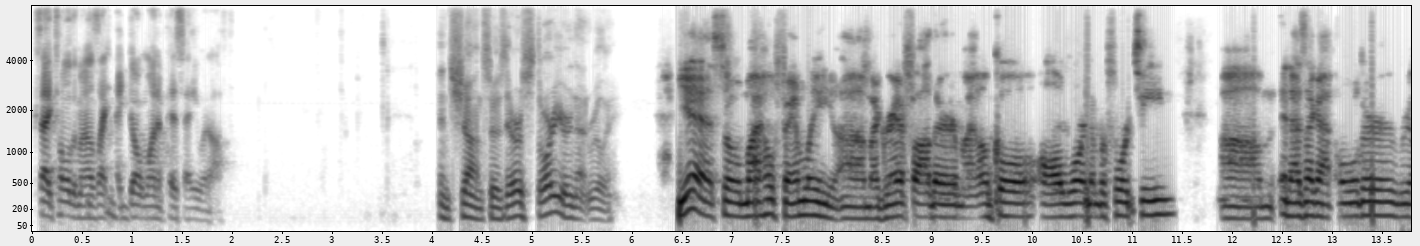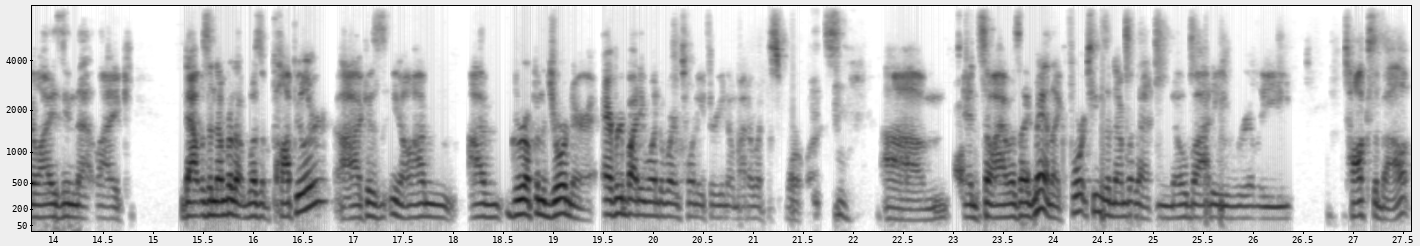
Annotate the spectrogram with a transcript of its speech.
because I told him I was like, I don't want to piss anyone off. And Shaun, so is there a story or not really? Yeah, so my whole family, uh, my grandfather, my uncle, all wore number 14. Um, and as I got older, realizing that like that was a number that wasn't popular because uh, you know I'm I grew up in the Jordan era. Everybody wanted to wear 23, no matter what the sport was. Um, and so I was like, man, like 14 is a number that nobody really talks about.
